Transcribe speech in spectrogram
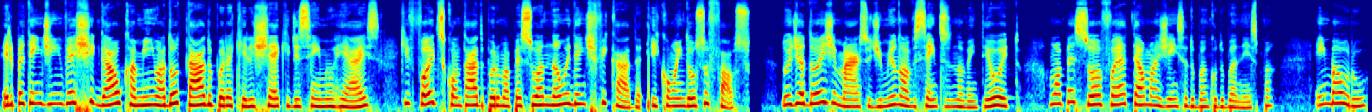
Ele pretendia investigar o caminho adotado por aquele cheque de 100 mil reais que foi descontado por uma pessoa não identificada e com endosso falso. No dia 2 de março de 1998, uma pessoa foi até uma agência do Banco do Banespa, em Bauru,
